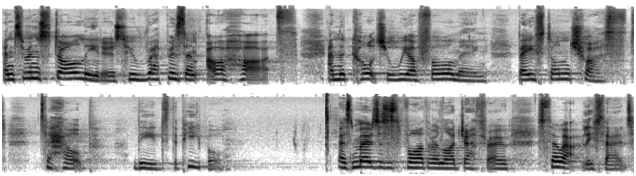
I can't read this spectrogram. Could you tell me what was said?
and to install leaders who represent our hearts and the culture we are forming based on trust to help lead the people. As Moses' father in law Jethro so aptly said,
